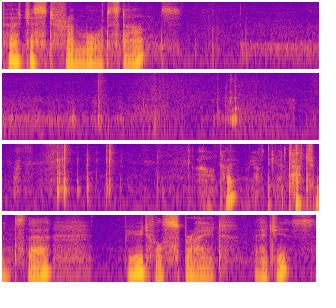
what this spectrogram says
purchased from Waterstones. Okay, we have the attachments there. Beautiful sprayed edges.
